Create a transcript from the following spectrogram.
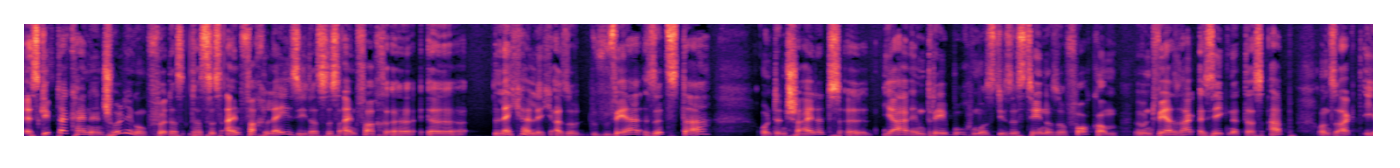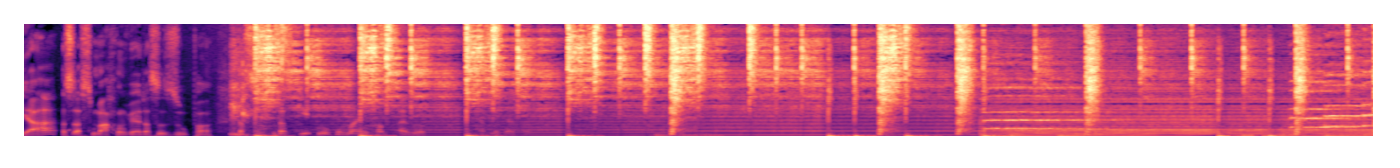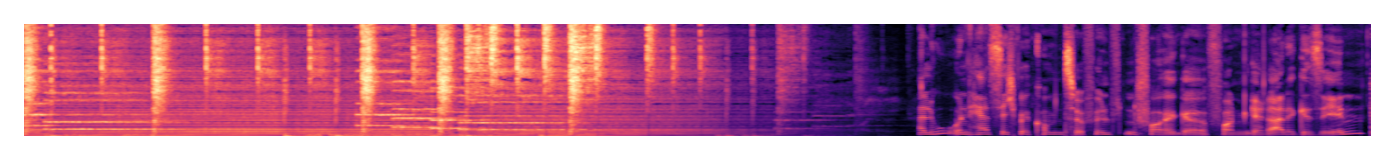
Es gibt da keine Entschuldigung für. Das, das ist einfach lazy, das ist einfach äh, äh, lächerlich. Also wer sitzt da und entscheidet, äh, ja, im Drehbuch muss diese Szene so vorkommen. Und wer sagt, segnet das ab und sagt, ja, das machen wir, das ist super. Das, das geht nicht in meinen Kopf. Also, ich hab mich ja und herzlich willkommen zur fünften Folge von Gerade gesehen.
